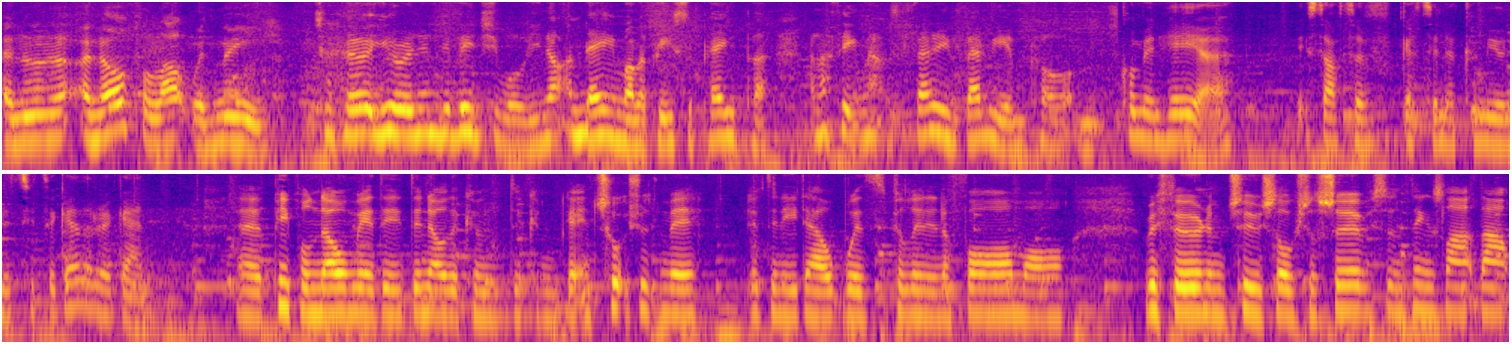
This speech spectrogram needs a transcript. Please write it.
an, an awful lot with me. To her, you're an individual, you're not a name on a piece of paper, and I think that's very, very important. Coming here, it's sort of getting a community together again. Uh, people know me, they, they know they can, they can get in touch with me if they need help with filling in a form or referring them to social services and things like that.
